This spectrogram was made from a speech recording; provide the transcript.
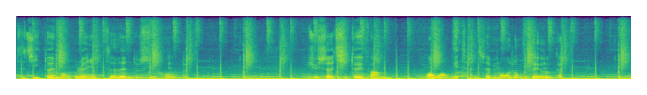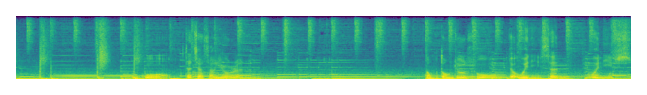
自己对某个人有责任的时候。”去舍弃对方，往往会产生某种罪恶感。如果再加上有人动不动就说要为你生、为你死，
